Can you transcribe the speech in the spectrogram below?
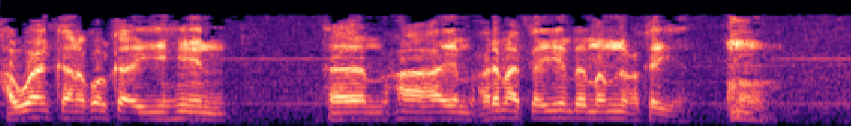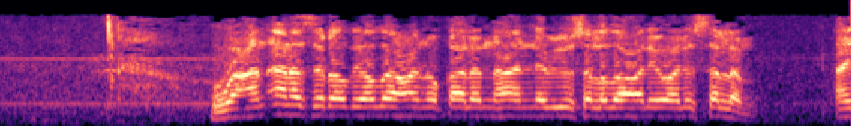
Haweenkana kolka ay yihiin muxuu ahaye muxrimaadka ay yihiin bay mamnuuc ka yihiin وعn أنس رضي الله عنه qال نهى النبي صلى الله عليه وaلي وسلم أn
